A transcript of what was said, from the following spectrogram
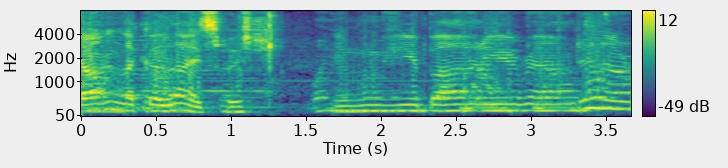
on like a light switch and move your body around and around.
